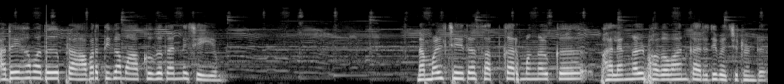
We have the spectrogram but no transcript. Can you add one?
അദ്ദേഹം അത് പ്രാവർത്തികമാക്കുക തന്നെ ചെയ്യും. നമ്മൾ ചെയ്ത സത്കർമ്മങ്ങൾക്ക് ഫലങ്ങൾ ഭഗവാൻ കരുതി വച്ചിട്ടുണ്ട്.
